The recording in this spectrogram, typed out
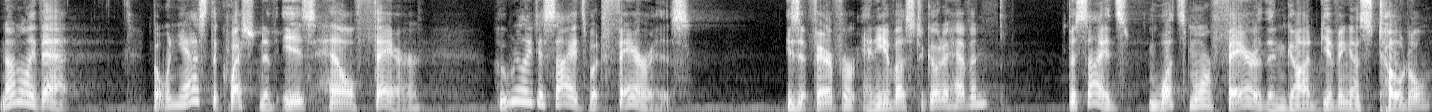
Not only that, but when you ask the question of is hell fair, who really decides what fair is? Is it fair for any of us to go to heaven? Besides, what's more fair than God giving us total,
